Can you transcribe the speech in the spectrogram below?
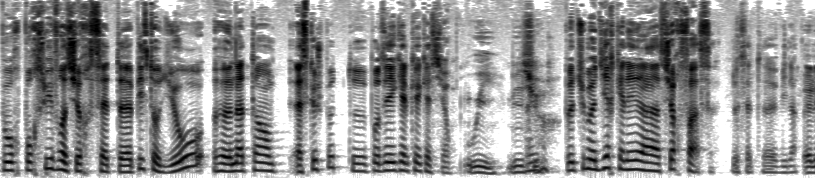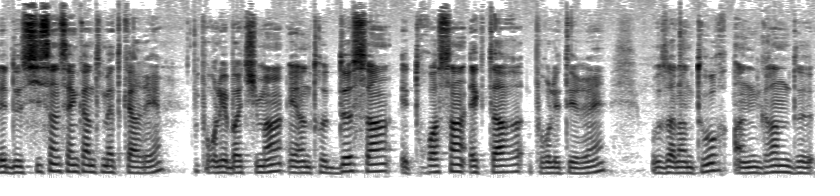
Pour poursuivre sur cette euh, piste audio, euh, Nathan, est-ce que je peux te poser quelques questions? Oui, bien sûr. Peux-tu me dire quelle est la surface de cette euh, villa? Elle est de 650 mètres carrés pour les bâtiments et entre 200 et 300 hectares pour les terrains aux alentours, en grande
